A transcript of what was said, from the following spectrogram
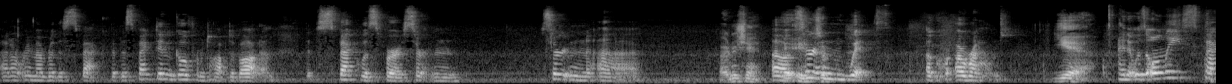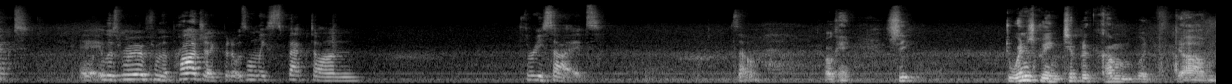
I don't remember the spec, but the spec didn't go from top to bottom. The spec was for a certain, certain, uh, I understand. uh, It- it's a- certain width ac- around. Yeah, And it was only spec'd, it it was removed from the project, but it was only spec'd on three sides. So, okay. See, the windscreen typically come with, um,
